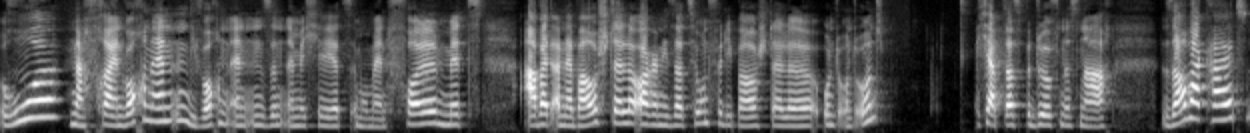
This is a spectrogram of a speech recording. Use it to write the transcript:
Ruhe, nach freien Wochenenden. Die Wochenenden sind nämlich hier jetzt im Moment voll mit Arbeit an der Baustelle, Organisation für die Baustelle und, und, und. Ich habe das Bedürfnis nach Sauberkeit.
